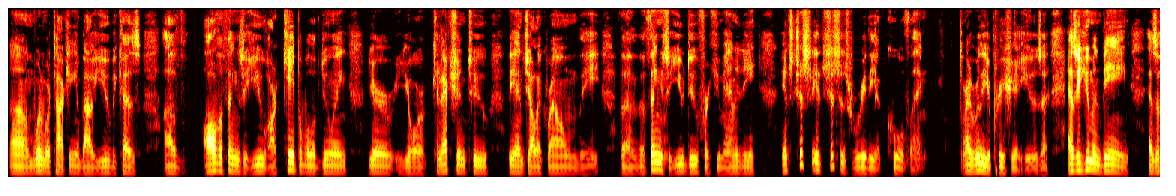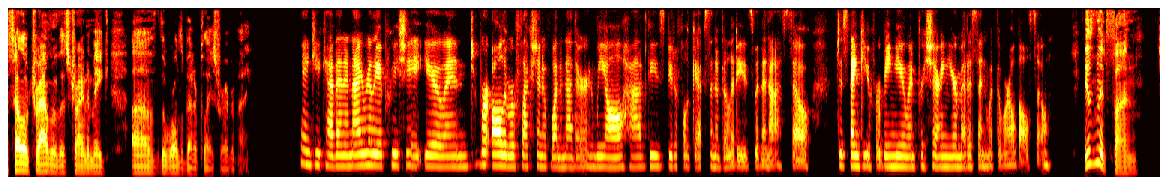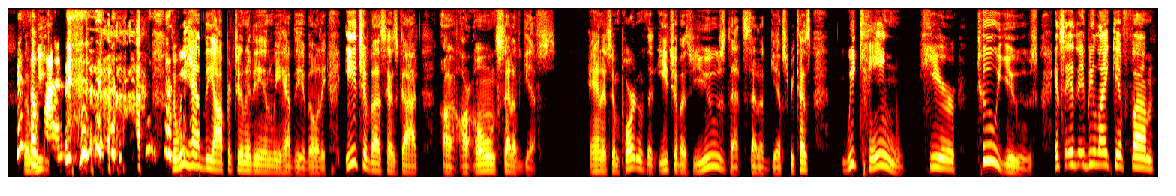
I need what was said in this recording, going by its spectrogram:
um, when we're talking about you because of all the things that you are capable of doing your your connection to the angelic realm the the the things that you do for humanity it's just it's just is really a cool thing. I really appreciate you as a as a human being as a fellow traveler that's trying to make uh, the world a better place for everybody Thank you, Kevin. And I really appreciate you. And we're all a reflection of one another, and we all have these beautiful gifts and abilities within us. So just thank you for being you and for sharing your medicine with the world, also. Isn't it fun? It's so we, fun. do we have the opportunity and we have the ability? Each of us has got uh, our own set of gifts. And it's important that each of us use that set of gifts because we came here to use. It's it, would be like if um,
